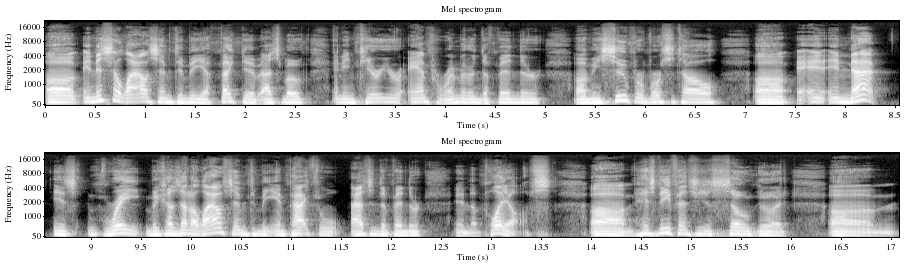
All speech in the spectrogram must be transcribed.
Um, and this allows him to be effective as both an interior and perimeter defender. Um, he's super versatile. Um, and, and that is great because that allows him to be impactful as a defender in the playoffs. Um, his defense is just so good. Um,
